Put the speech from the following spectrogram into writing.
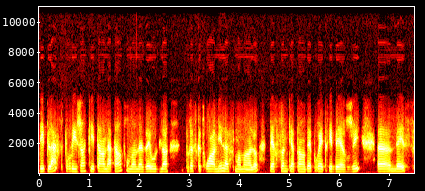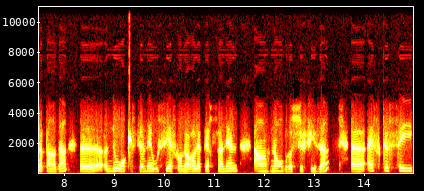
des places pour les gens qui étaient en attente. On en avait au-delà presque 3000 à ce moment-là, personnes qui attendaient pour être hébergées. mais cependant, euh, nous, on questionnait aussi est-ce qu'on aura le personnel en nombre suffisant. Est-ce que c'est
